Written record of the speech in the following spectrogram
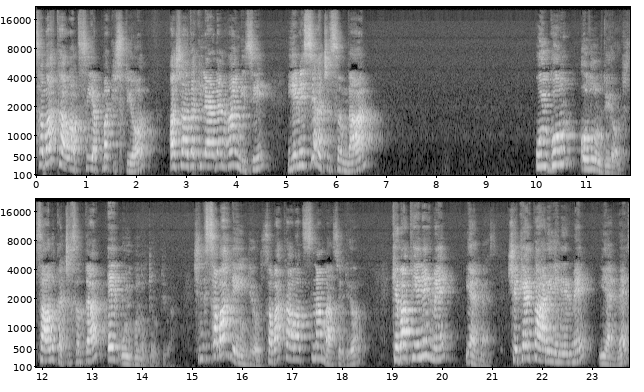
sabah kahvaltısı yapmak istiyor. Aşağıdakilerden hangisi yemesi açısından uygun olur diyor. Sağlık açısından en uygunudur diyor. Şimdi sabahleyin diyor. Sabah kahvaltısından bahsediyor. Kebap yenir mi? Yenmez. Şekerpare yenir mi? Yenmez.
